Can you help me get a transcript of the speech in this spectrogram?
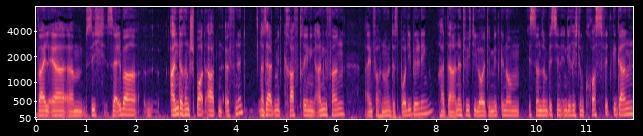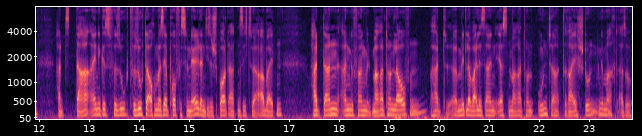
weil er ähm, sich selber anderen Sportarten öffnet. Also er hat mit Krafttraining angefangen, einfach nur das Bodybuilding, hat da natürlich die Leute mitgenommen, ist dann so ein bisschen in die Richtung CrossFit gegangen, hat da einiges versucht, versucht da auch immer sehr professionell dann diese Sportarten sich zu erarbeiten hat dann angefangen mit Marathonlaufen, hat äh, mittlerweile seinen ersten Marathon unter drei Stunden gemacht, also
